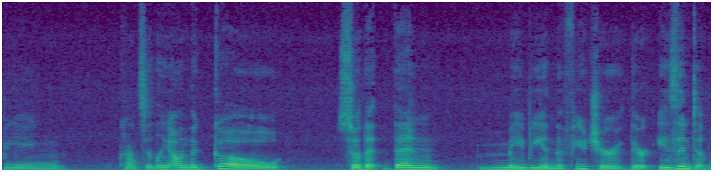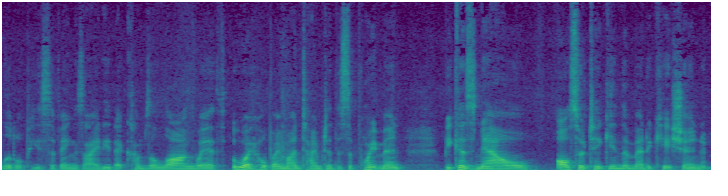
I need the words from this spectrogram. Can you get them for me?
being constantly on the go so that then maybe in the future there isn't a little piece of anxiety that comes along with oh i hope i'm on time to this appointment because now also taking the medication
